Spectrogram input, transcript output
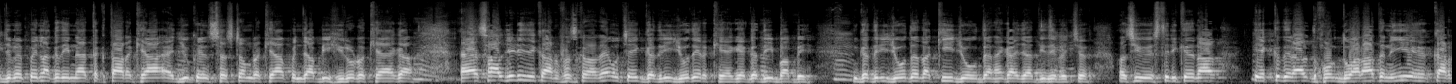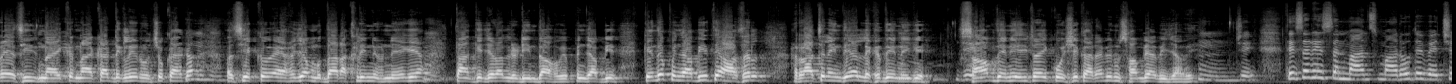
ਜਿਵੇਂ ਪਹਿਲਾਂ ਕਦੀ ਨੈਤਿਕਤਾ ਰੱਖਿਆ ਐਜੂਕੇਸ਼ਨ ਸਿਸਟਮ ਰੱਖਿਆ ਪੰਜਾਬੀ ਹੀਰੋ ਰੱਖਿਆ ਹੈਗਾ। ਇਸ ਸਾਲ ਜਿਹੜੀ ਅਸੀਂ ਕਾਨਫਰੰਸ ਕਰਾ ਰਹੇ ਹਾਂ ਉਹ 'ਚ ਗਦਰੀ ਯੋਧੇ ਰੱਖੇ ਹੈਗੇ ਆ, ਗਦਰੀ ਬਾਬੇ। ਗਦਰੀ ਯੋਧੇ ਦਾ ਕੀ ਯੋਗਦਾਨ ਹੈਗਾ ਆਜ਼ਾਦੀ ਦੇ ਵਿੱਚ? ਅਸੀਂ ਇਸ ਤਰੀਕੇ ਦੇ ਨਾਲ ਇੱਕ ਦੇ ਨਾਲ ਹੁਣ ਦੁਬਾਰਾ ਤਾਂ ਨਹੀਂ ਇਹ ਕਰ ਰਹੇ ਅਸੀਂ ਨਾਇਕ ਨਾਇਕਾ ਡਿਕਲੇਅਰ ਹੋ ਚੁੱਕਾ ਹੈਗਾ। ਅਸੀਂ ਇੱਕ ਇਹੋ ਜਿਹਾ ਮੁੱਦਾ ਰੱਖ ਲੈਣੇ ਹੁੰਨੇ ਹੈਗੇ ਆ ਤਾਂ ਕਿ ਜਿਹੜਾ ਲੜੀਂਦਾ ਹੋਵੇ ਪੰਜਾਬੀ। ਕਹਿੰਦੇ ਪੰਜਾਬੀ ਇਤਿਹਾਸ ਰਚ ਲੈਂਦੇ ਆ ਲਿਖਦੇ ਨਹੀਂਗੇ ਸਾਂਭਦੇ ਨਹੀਂ ਅਸੀਂ ਟਰਾਈ ਕੋਸ਼ਿਸ਼ ਕਰ ਰਹੇ ਵੀ ਇਹਨੂੰ ਸਾਂਭਿਆ ਵੀ ਜਾਵੇ। ਜੀ। ਤੇ ਸਰ ਇਸ ਸਨਮਾਨ ਸਮਾਰੋਹ ਦੇ ਵਿੱਚ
